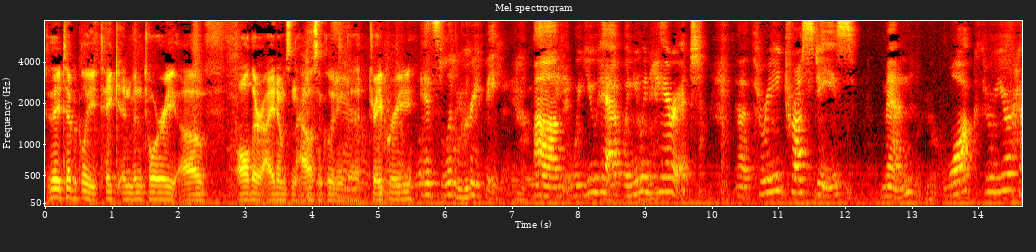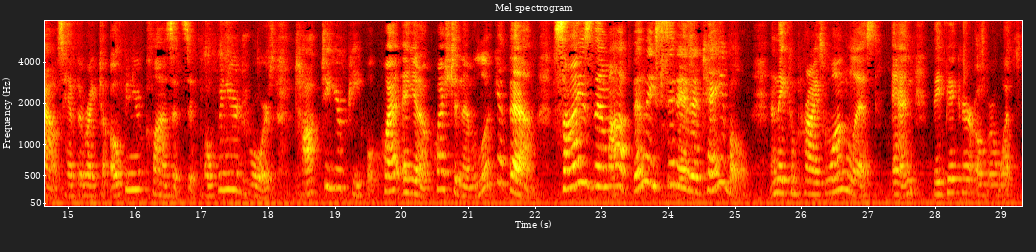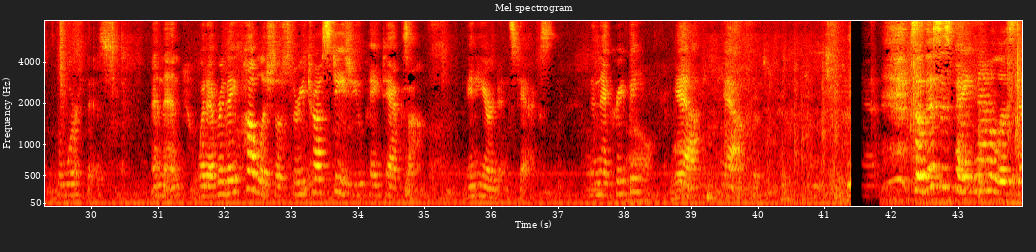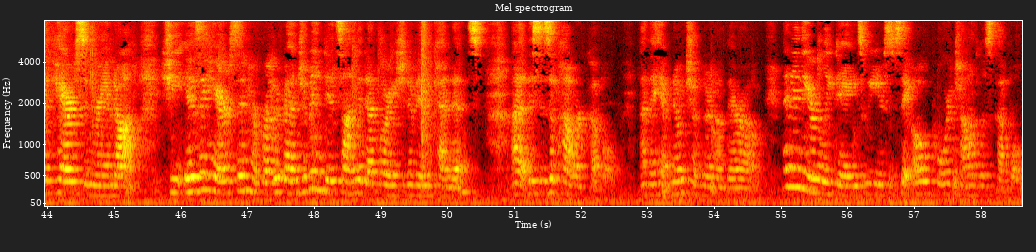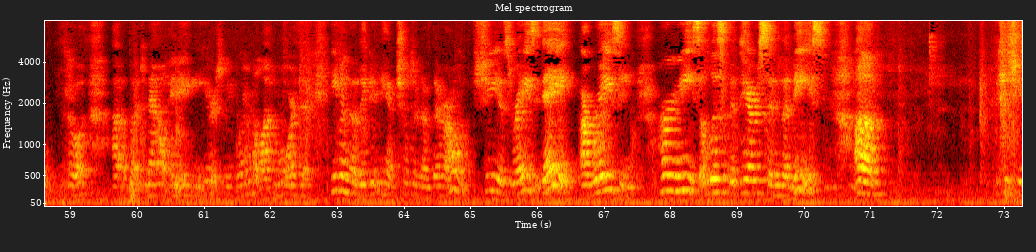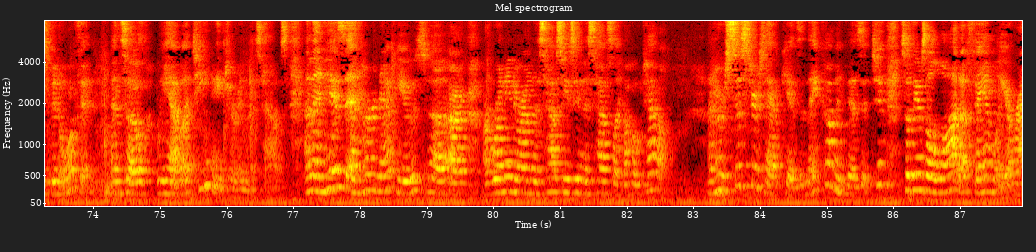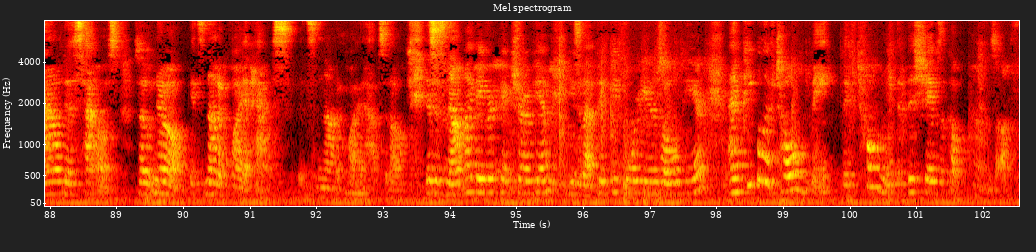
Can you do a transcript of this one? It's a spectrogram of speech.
Do they typically take inventory of all their items in the house, including the drapery? It's a little creepy. Um, when you have, when you inherit uh, three trustees, men, walk through your house, have the right to open your closets, open your drawers, talk to your people, que- eh, you know, question them, look at them, size them up. Then they sit at a table and they comprise one list and they bicker over what the worth is. And then whatever they publish, those three trustees, you pay tax on, inheritance tax. Isn't that creepy? Yeah, yeah. So this is Peyton and Elizabeth Harrison Randolph. She is a Harrison. Her brother Benjamin did sign the Declaration of Independence. Uh, this is a power couple, and they have no children of their own. And in the early days, we used to say, oh, poor childless couple. Oh, uh, but now in 80 years, we've learned a lot more that even though they didn't have children of their own, she is raising, they are raising her niece, Elizabeth Harrison, the niece, um, because she's been orphaned. And so we have a teenager in this house. And then his and her nephews uh, are, are running around this house, using this house like a hotel. And her sisters have kids and they come and visit too. So there's a lot of family around this house. So no, it's not a quiet house. It's not a quiet house at all. This is not my favorite picture of him. He's about 54 years old here. And people have told me, they've told me that this shaves a couple pounds off.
